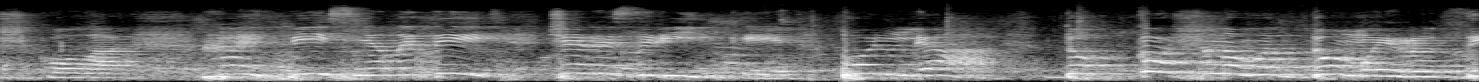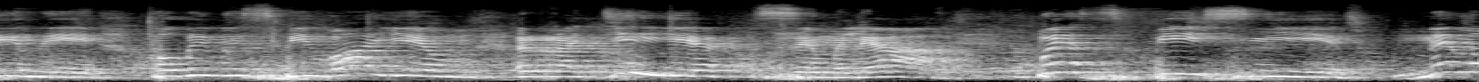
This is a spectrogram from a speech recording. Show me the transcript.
школа. Хай пісня летить через ріки, поля, до кожного дому й родини. Коли ми співаємо, радіє земля. Без пісні нема України.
